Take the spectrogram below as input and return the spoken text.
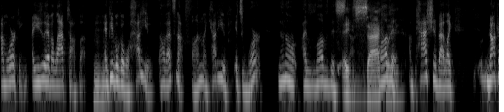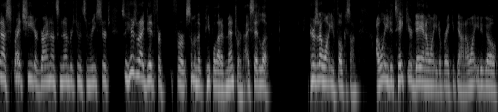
I'm working. I usually have a laptop up, Mhm. and people go, "Well, how do you? Oh, that's not fun. Like, how do you? It's work." No, no, I love this. Stuff. exactly. Love it. I'm passionate about it. like knocking out a spreadsheet or grinding on some numbers, doing some research. So here's what I did for for some of the people that I've mentored. I said, look, here's what I want you to focus on. I want you to take your day and I want you to break it down. I want you to go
